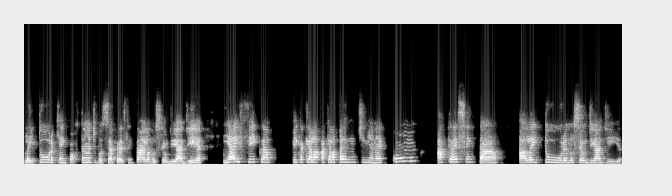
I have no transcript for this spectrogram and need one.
leitura que é importante você acrescentar ela no seu dia a dia, e aí fica fica aquela, aquela perguntinha, né? Como acrescentar a leitura no seu dia a dia?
